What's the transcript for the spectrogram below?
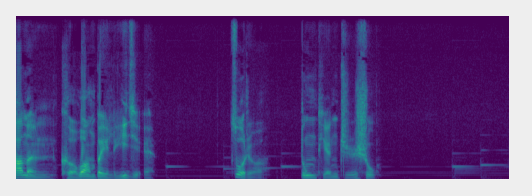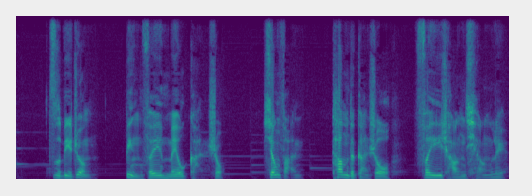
他们渴望被理解。作者：东田直树。自闭症并非没有感受，相反，他们的感受非常强烈。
